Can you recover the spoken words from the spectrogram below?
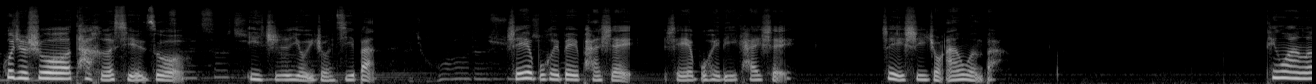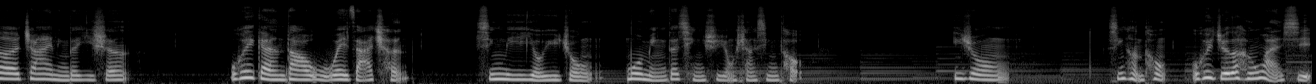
或者说他和写作一直有一种羁绊，谁也不会背叛谁，谁也不会离开谁，这也是一种安稳吧。听完了张爱玲的一生，我会感到五味杂陈，心里有一种莫名的情绪涌上心头，一种心很痛，我会觉得很惋惜。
